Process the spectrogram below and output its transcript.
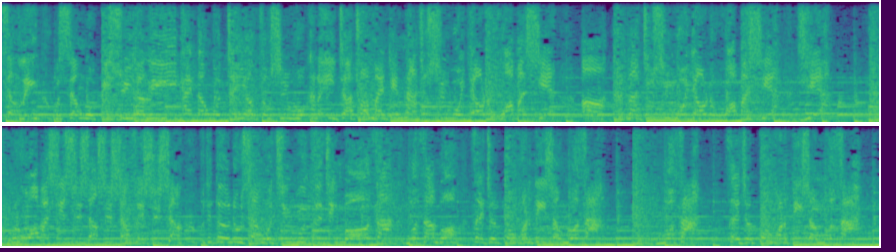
降临，我想我必须要离开。当我正要走时，我看到一家专卖店，那就是我要的滑板鞋啊，那就是我要的滑板鞋。Yeah，我的滑板鞋时尚，时尚最时尚。回家的路上，我情不自禁摩擦，摩擦摩，在这光滑的地上摩擦，摩擦。在这光滑的地上摩擦。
